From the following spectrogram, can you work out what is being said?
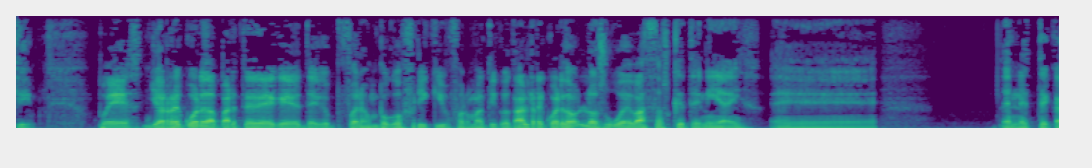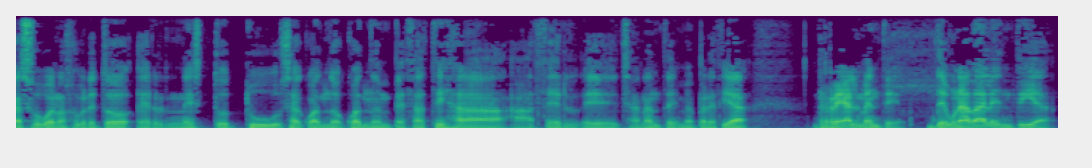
Sí. Pues yo recuerdo, aparte de que, de que fueras un poco friki informático tal, recuerdo los huevazos que teníais. eh, en este caso, bueno, sobre todo Ernesto, tú, o sea, cuando, cuando empezasteis a, a hacer eh, Chanante, me parecía realmente de una valentía.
